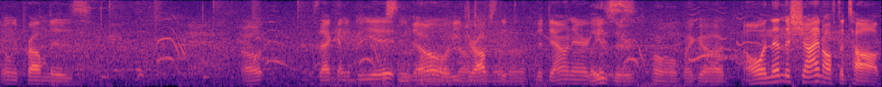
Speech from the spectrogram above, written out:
The only problem is. Oh, is that going to be it? No, oh, he no, drops no, the, the down air. Laser. Oh my God. Oh, and then the shine off the top.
